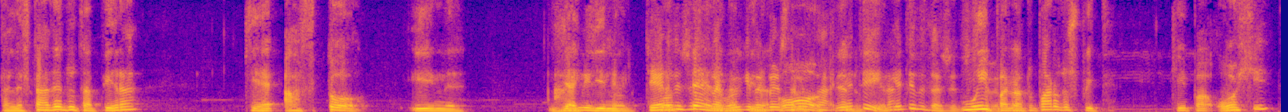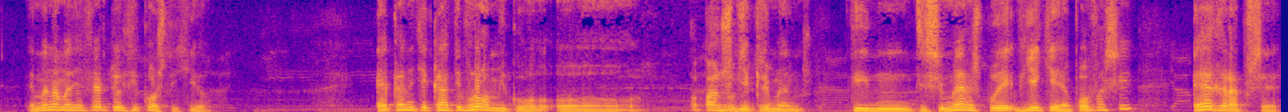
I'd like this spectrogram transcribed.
Τα λεφτά δεν του τα πήρα και αυτό είναι για εκείνον. Κέρδισε την αγωγή και δεν πήρες τα λεφτά. Γιατί, γιατί δεν τα ζήτησες. Μου είπα να του πάρω το σπίτι. Και είπα όχι, εμένα με ενδιαφέρει το ηθικό στοιχείο. Έκανε και κάτι βρώμικο ο, ο, ο συγκεκριμένος. Τις ημέρες που βγήκε η απόφαση, έγραψε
